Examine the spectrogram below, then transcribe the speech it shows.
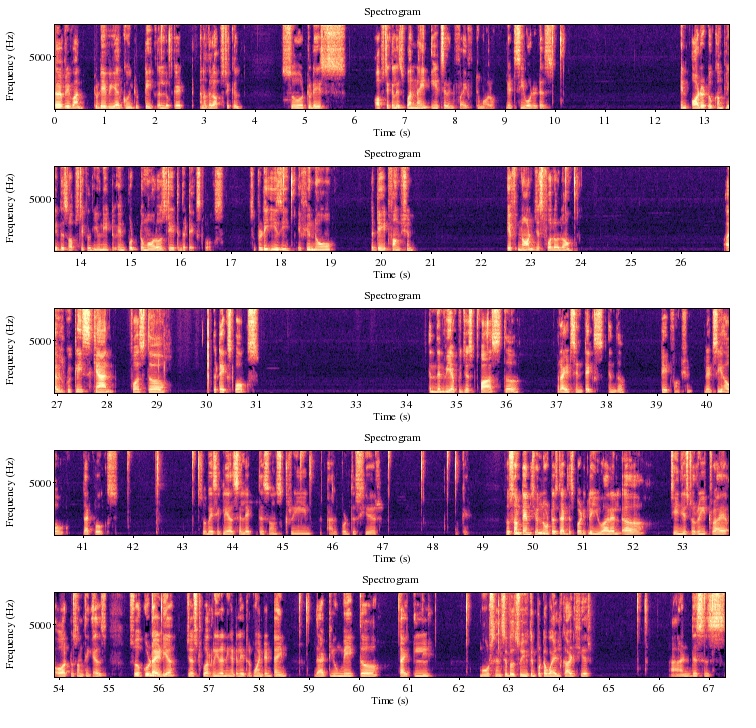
Hello everyone, today we are going to take a look at another obstacle. So today's obstacle is 19875 tomorrow. Let's see what it is. In order to complete this obstacle, you need to input tomorrow's date in the text box. So pretty easy if you know the date function. If not, just follow along. I will quickly scan first the the text box. And then we have to just pass the right syntax in the date function. Let's see how that works. So basically I'll select this on screen. I'll put this here. Okay. So sometimes you'll notice that this particular URL uh, changes to retry or to something else. So good idea just for rerunning at a later point in time that you make the title more sensible so you can put a wildcard here. And this is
